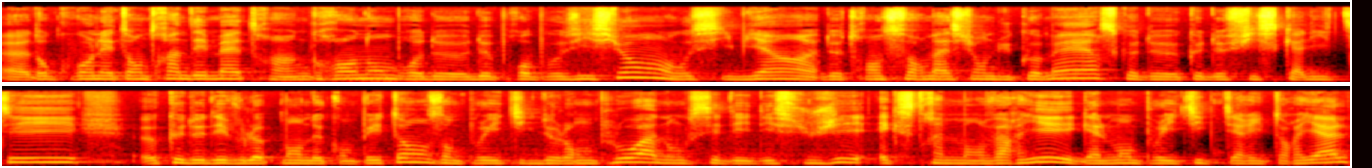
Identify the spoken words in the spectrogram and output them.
euh, donc on est en train d'émettre un grand nombre de, de, propositions, aussi bien de transformation du commerce que de, que de fiscalité, euh, que de développement développement de compétences, en politique de l'emploi. Donc, c'est des, sujets extrêmement variés, également politique territoriale.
